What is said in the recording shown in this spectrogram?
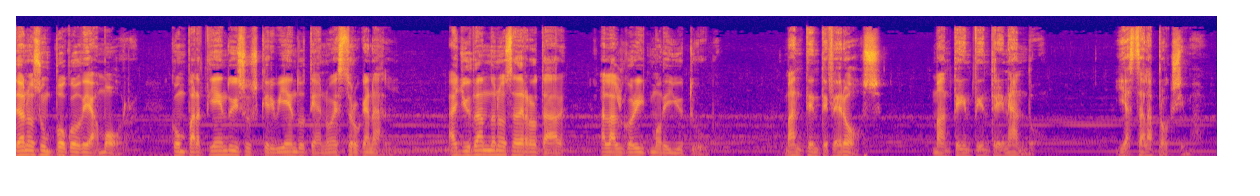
danos un poco de amor, compartiendo y suscribiéndote a nuestro canal, ayudándonos a derrotar al algoritmo de YouTube. Mantente feroz, mantente entrenando y hasta la próxima.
